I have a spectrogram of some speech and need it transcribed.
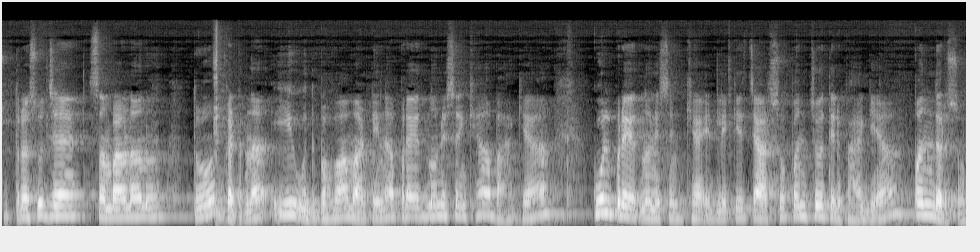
સૂત્ર શું છે સંભાવનાનું? તો ઘટના એ ઉદ્ભવવા માટેના પ્રયત્નોની સંખ્યા ભાગ્યા કુલ પ્રયત્નોની સંખ્યા એટલે કે ચારસો પંચોતેર ભાગ્યા પંદરસો.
